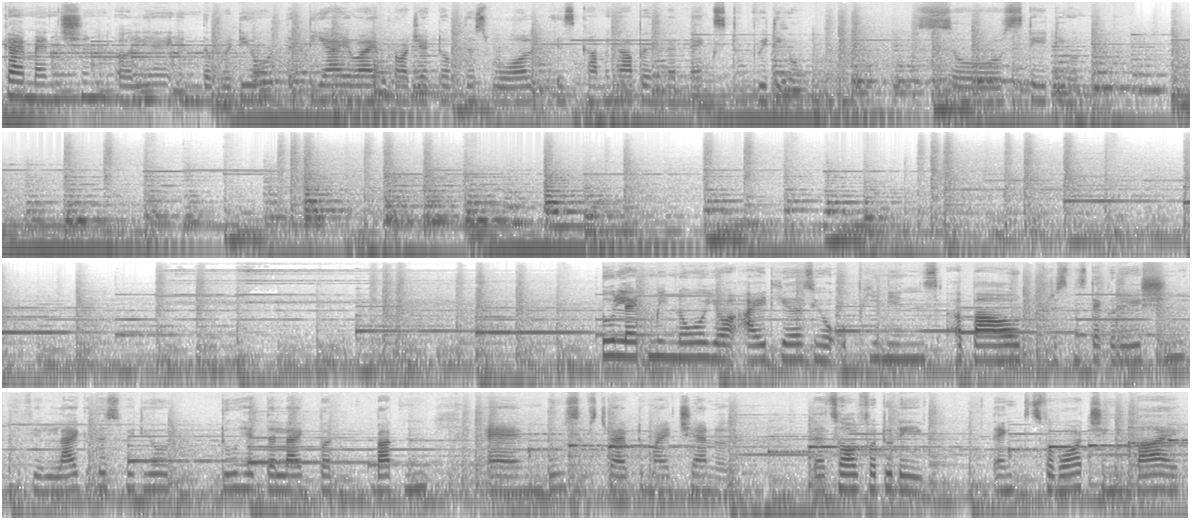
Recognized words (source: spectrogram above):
Like I mentioned earlier in the video, the DIY project of this wall is coming up in the next video. So stay tuned. Do let me know your ideas your opinions about christmas decoration. If you like this video do hit the like button and do subscribe to my channel. That's all for today. Thanks for watching. Bye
